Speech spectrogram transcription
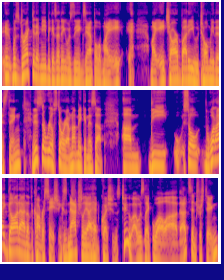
it was directed at me because I think it was the example of my my HR buddy who told me this thing. And this is a real story. I'm not making this up. Um, the so what I got out of the conversation because naturally I had questions too. I was like, well, uh, that's interesting.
